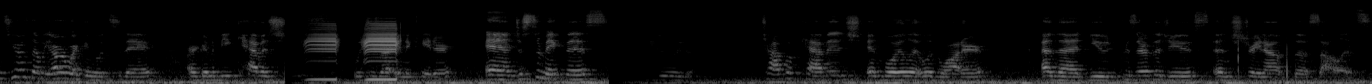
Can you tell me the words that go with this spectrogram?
Materials that we are working with today are going to be cabbage juice, which is our indicator. And just to make this, you'd chop up cabbage and boil it with water, and then you'd preserve the juice and strain out the solids.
